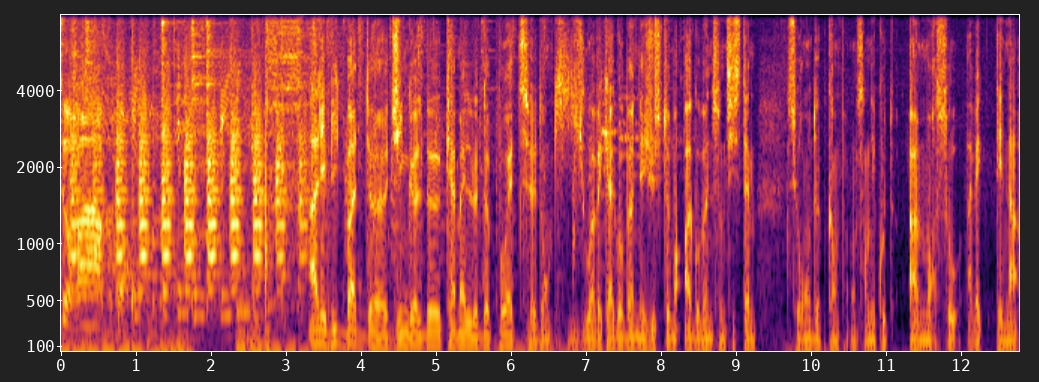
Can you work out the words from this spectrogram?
sera ardent. Allez, Big Bad euh, jingle de Kamel le Dub Poète, donc qui joue avec Agoban et justement Agoban Sound System seront Dub Camp. On s'en écoute un morceau avec Tena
